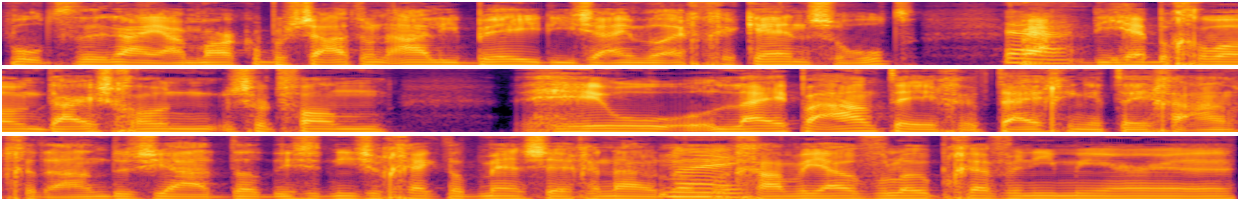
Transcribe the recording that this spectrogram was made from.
bijvoorbeeld, eh, nou ja, Marco Borsato en Ali B, die zijn wel echt gecanceld. Ja. Maar ja, die hebben gewoon, daar is gewoon een soort van heel lijpe aantijgingen tegen aangedaan. Dus ja, dan is het niet zo gek dat mensen zeggen, nou, dan Nee. gaan we jou voorlopig even niet meer... eh,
